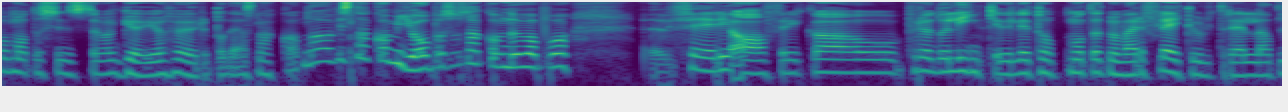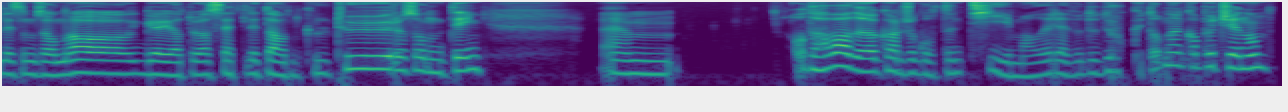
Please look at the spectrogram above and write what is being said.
på en måte syntes det var gøy å høre på det jeg snakka om. Nå, vi snakka om jobb, og så snakka om du var på eh, ferie i Afrika og prøvde å linke det litt opp mot dette med å være flerkulturell. At liksom sånn, å, gøy at du har sett litt annen kultur og sånne ting. Um, og da var det kanskje gått en time allerede og du drukket opp den cappuccinoen.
